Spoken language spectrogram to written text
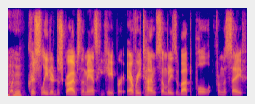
what Mhm. Chris Leder describes the Mansky Keeper. Every time somebody's about to pull from the safe,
